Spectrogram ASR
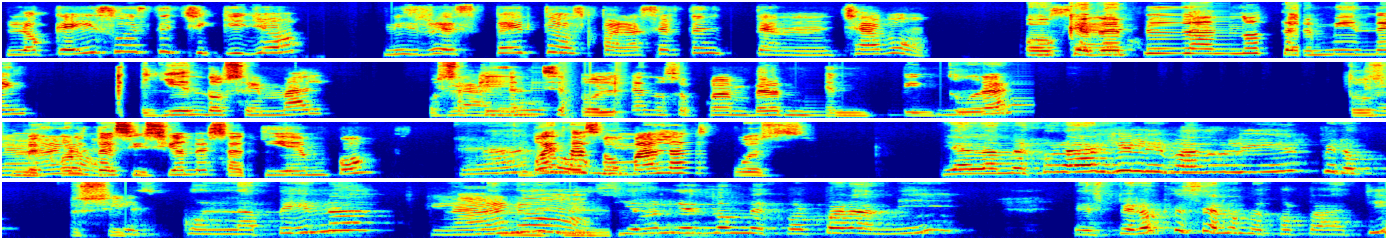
Lo que hizo este chiquillo, mis respetos para ser tan, tan chavo. O, O que sea- de plano terminen cayéndose mal. O sea, que ya ni se toleran, no se pueden ver ni en pintura. Mejor Claro. decisiones a tiempo. Claro, Buenas o malas, pues, Y a lo mejor a alguien le va a doler, pero pues sí. pues con la pena, Claro, decisión y es lo mejor para mí. Espero que sea lo mejor para ti.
